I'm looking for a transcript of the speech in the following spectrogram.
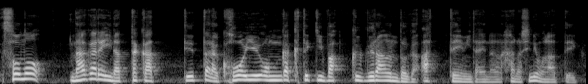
その流れになったかって言ったら、こういう音楽的バックグラウンドがあって、みたいな話にもなっていく。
